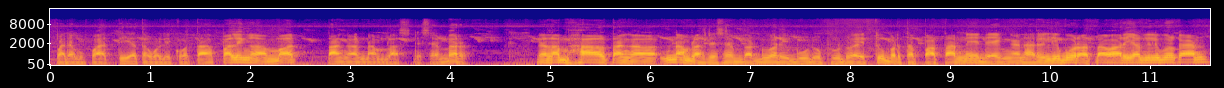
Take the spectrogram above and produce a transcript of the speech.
kepada bupati atau wali kota paling lambat tanggal 16 Desember. Dalam hal tanggal 16 Desember 2022 itu bertepatan nih dengan hari libur atau hari yang diliburkan.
